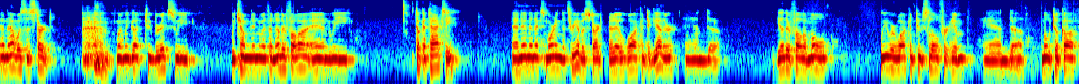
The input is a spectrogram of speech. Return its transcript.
And that was the start. when we got to Biarritz, we we chummed in with another fella and we took a taxi. And then the next morning, the three of us started out walking together. And uh, the other fella, Mo, we were walking too slow for him. And uh, Mo took off,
